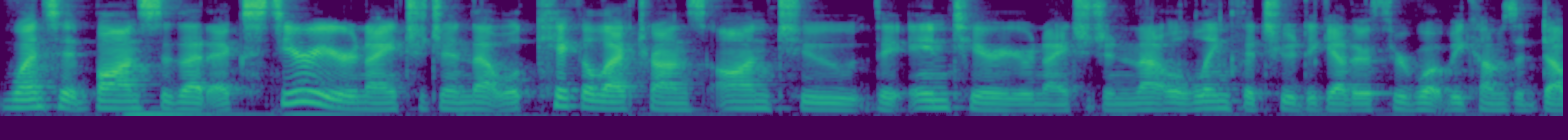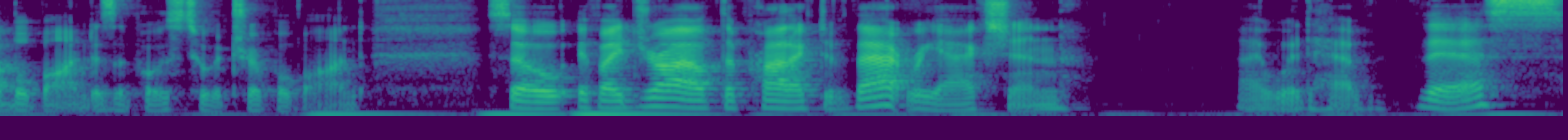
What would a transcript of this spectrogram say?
once it bonds to that exterior nitrogen, that will kick electrons onto the interior nitrogen, and that will link the two together through what becomes a double bond as opposed to a triple bond. So if I draw out the product of that reaction, I would have this.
